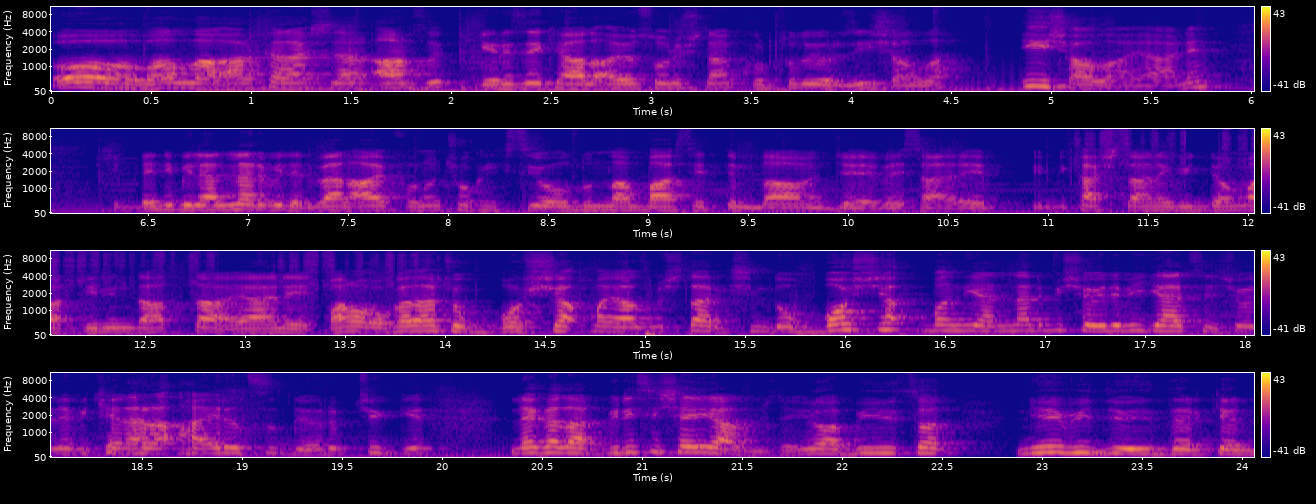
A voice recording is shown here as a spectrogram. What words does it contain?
Oo vallahi arkadaşlar artık gerizekalı iOS 13'ten kurtuluyoruz inşallah. İnşallah yani. Beni bilenler bilir. Ben iPhone'un çok eksiği olduğundan bahsettim daha önce vesaire. Hep birkaç tane videom var. Birinde hatta yani bana o kadar çok boş yapma yazmışlar ki şimdi o boş yapma diyenler bir şöyle bir gelsin. Şöyle bir kenara ayrılsın diyorum. Çünkü ne kadar birisi şey yazmıştı. Ya bir insan niye video izlerken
